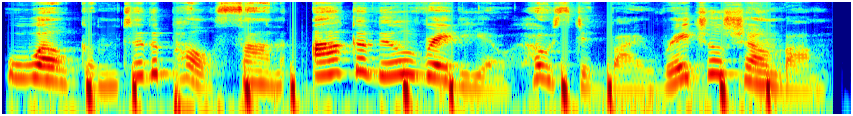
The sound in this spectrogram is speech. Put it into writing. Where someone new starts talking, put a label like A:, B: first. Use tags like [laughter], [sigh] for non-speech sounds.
A: Welcome to The Pulse on Acaville Radio, hosted by Rachael Schoenbaum.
